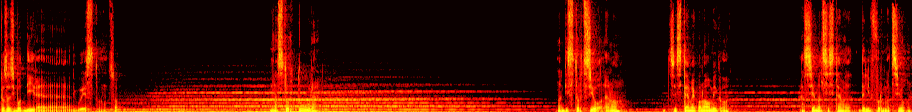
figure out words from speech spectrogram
Cosa si può dire di questo? Non so. Una stortura. Una distorsione, no? Il sistema economico assieme al sistema dell'informazione.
